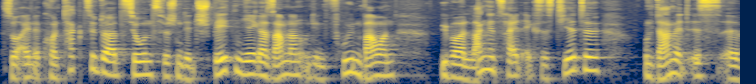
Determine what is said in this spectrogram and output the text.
so eine Kontaktsituation zwischen den späten Jägersammlern und den frühen Bauern über lange Zeit existierte. Und damit ist äh,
